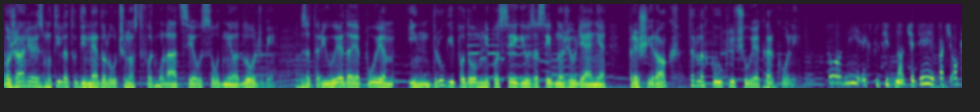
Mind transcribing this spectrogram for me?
Požarjo je zmotila tudi nedoločenost formulacije v sodni odločbi. Zatrjuje, da je pojem in drugi podobni posegi v zasebno življenje preširok ter lahko vključuje karkoli. To ni eksplicitno. Če ti pač, ok,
